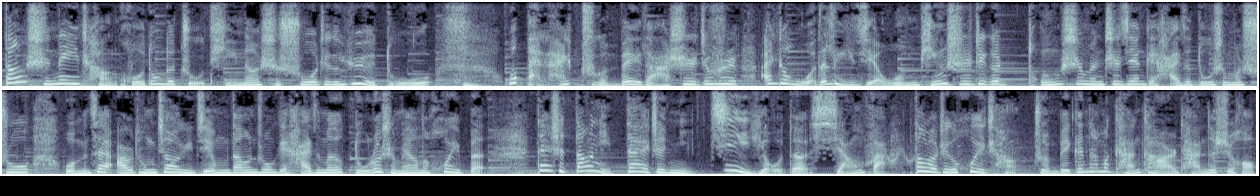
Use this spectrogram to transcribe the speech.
当时那一场活动的主题呢是说这个阅读。我本来准备的啊是就是按照我的理解，我们平时这个同事们之间给孩子读什么书，我们在儿童教育节目当中给孩子们都读了什么样的绘本。但是当你带着你既有的想法到了这个会场，准备跟他们侃侃而谈的时候，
